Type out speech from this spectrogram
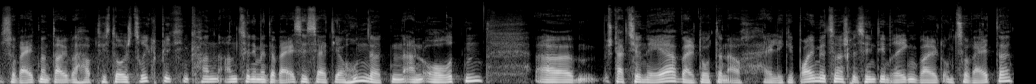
soweit man da überhaupt historisch zurückblicken kann, anzunehmenderweise seit Jahrhunderten an Orten äh, stationär, weil dort dann auch heilige Bäume zum Beispiel sind im Regenwald und so weiter,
